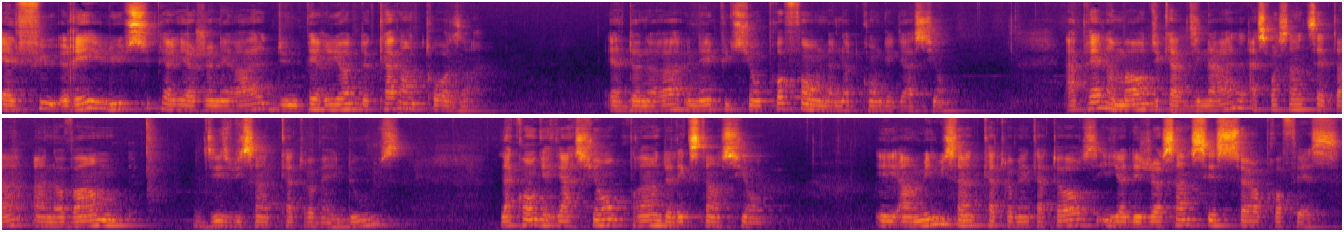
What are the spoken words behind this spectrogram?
Elle fut réélue supérieure générale d'une période de 43 ans. Elle donnera une impulsion profonde à notre congrégation. Après la mort du cardinal à 67 ans en novembre 1892, la congrégation prend de l'extension et en 1894, il y a déjà 106 sœurs professes.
